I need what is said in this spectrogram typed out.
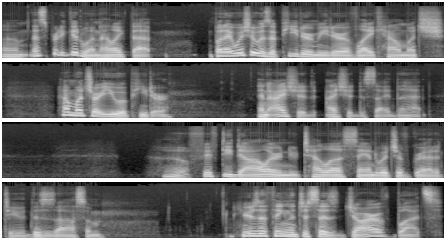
um, that's a pretty good one. I like that. But I wish it was a Peter meter of like how much, how much are you a Peter? And I should, I should decide that. Oh, $50 Nutella sandwich of gratitude. This is awesome. Here's a thing that just says jar of butts,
